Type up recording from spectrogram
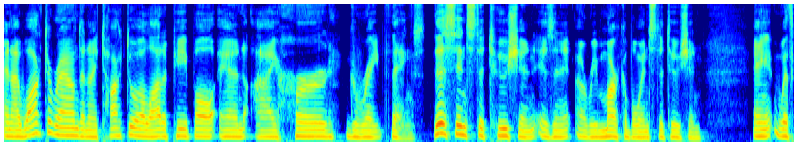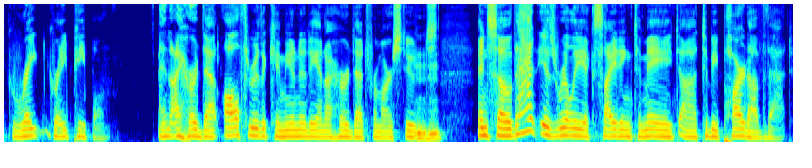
And I walked around and I talked to a lot of people and I heard great things. This institution is an, a remarkable institution and with great, great people. And I heard that all through the community and I heard that from our students. Mm-hmm. And so that is really exciting to me uh, to be part of that.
